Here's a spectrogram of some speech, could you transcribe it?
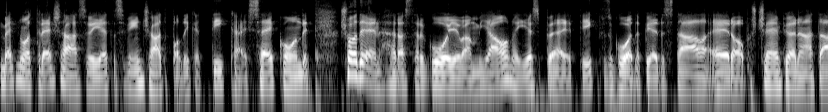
bet no trešās vietas viņš atpalika tikai sekundi. Šodien Rastargojevs Gojevam jauna iespēja tikt uz goda piedestāla Eiropas čempionātā.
